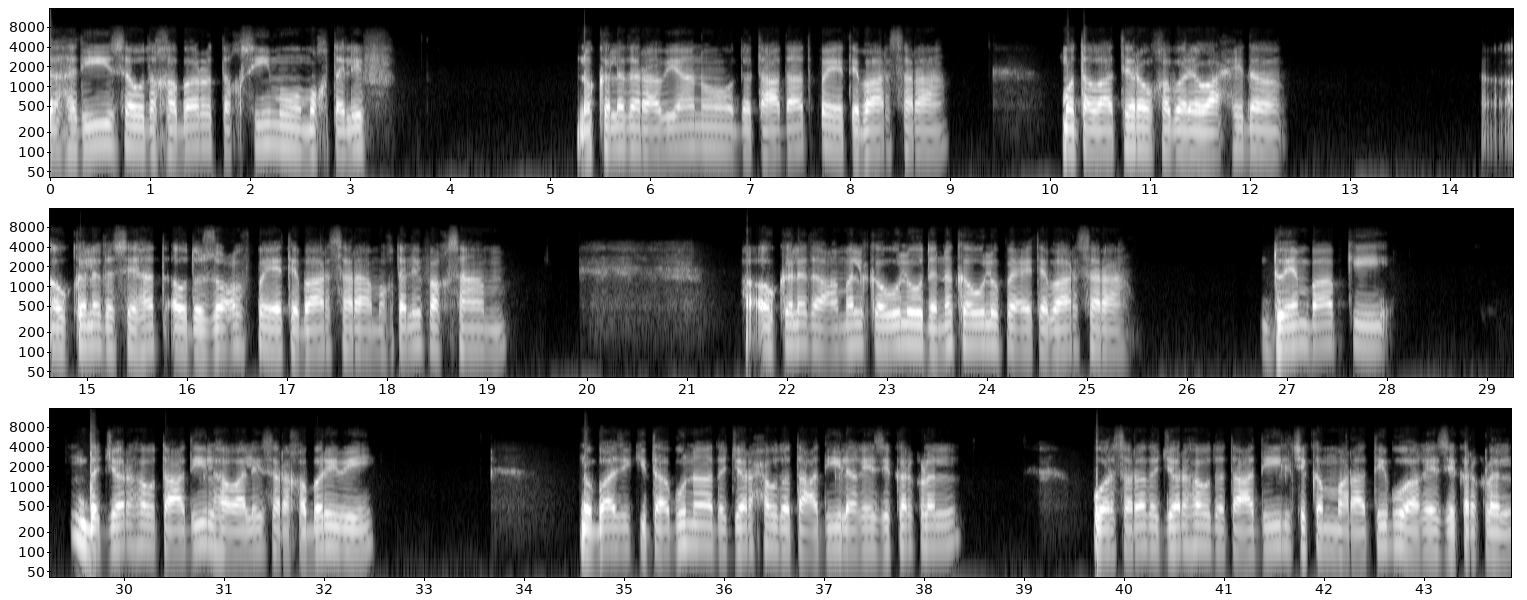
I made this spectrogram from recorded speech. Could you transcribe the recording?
د حدیث او د خبر تقسیم مختلف نو کله د راویانو د تعداد په اعتبار سره متواتر او خبر واحده او کله د صحت او د ضعف په اعتبار سره مختلف اقسام او کله د عمل کولو د نه کولو په اعتبار سره دویم باب کې د جرح او تعدیل حواله سره خبرې وي نو بعضی کتابونه د جرح او د تعدیل غي ذکر کړل ورسره د جرح او د تعدیل چې کم مراتب او هغه ذکر کړل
